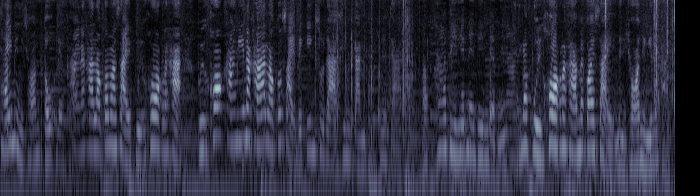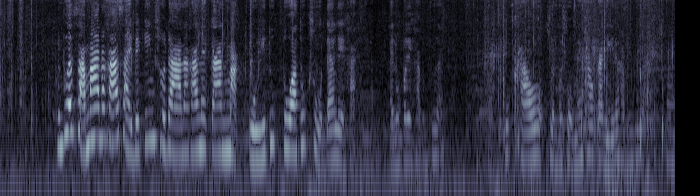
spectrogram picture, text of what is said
ใช้หนึ่งช้อนโต๊ะเลยค่ะไปนะคะ เราก็มาใส่ปุ๋ยคอกเลยค่ะ ปุ๋ยคอกครั้งนี้นะคะ เราก็ใส่เบกกิ้งโซดาเช่นกันค่ะเพื่อนๆจ้ะปรับค่า pH ในดินแบบง่ายๆสำหรับปุ๋ยคอกนะคะแม่ก้อยใส่หนึ่งช้อนอย่างนี้เลยค่ะเพื่อนๆสามารถนะคะใส่เบกกิ้งโซดานะคะ ในการหมักปุ๋ยทุกตัวทุกสูตรได้เลยค่ะนี่ครับใส่ลงไปเลยค่ะเพื่อนๆคลุกเคล้าส่วนผสมให้เข้ากันนี้นะคะเพื่อนๆป้อง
